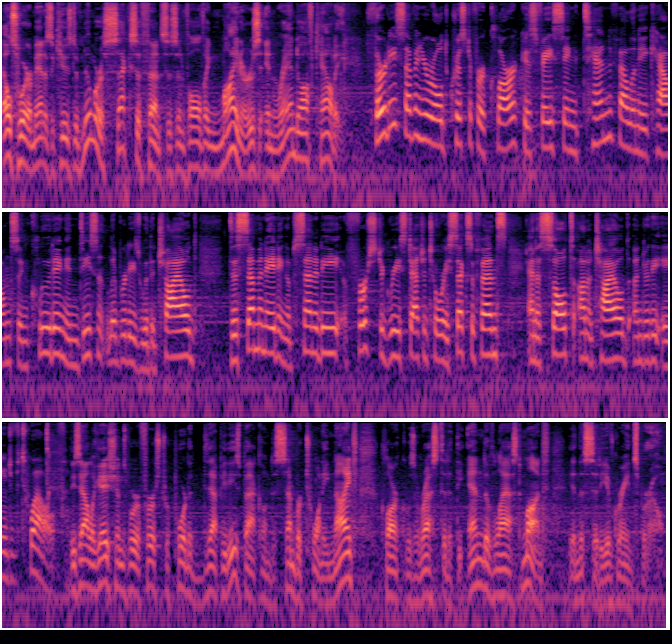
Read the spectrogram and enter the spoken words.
Elsewhere, a man is accused of numerous sex offenses involving minors in Randolph County. 37 year old Christopher Clark is facing 10 felony counts, including indecent liberties with a child, disseminating obscenity, first degree statutory sex offense, and assault on a child under the age of 12. These allegations were first reported to deputies back on December 29th. Clark was arrested at the end of last month in the city of Greensboro.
